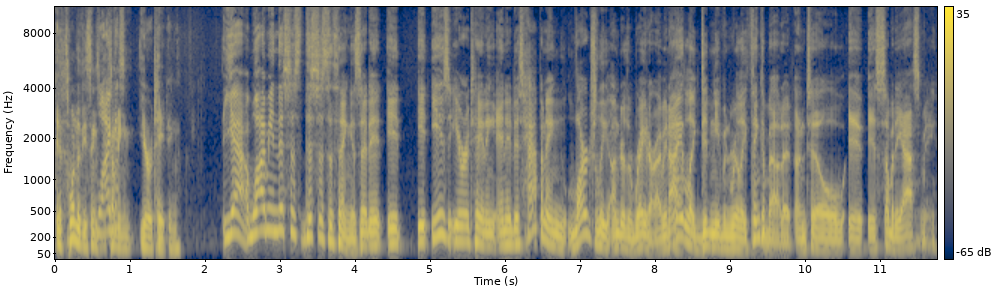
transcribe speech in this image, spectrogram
it's one of these things well, becoming guess, irritating. Yeah, well, I mean, this is this is the thing is that it it it is irritating, and it is happening largely under the radar. I mean, yeah. I like didn't even really think about it until it, it somebody asked me,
